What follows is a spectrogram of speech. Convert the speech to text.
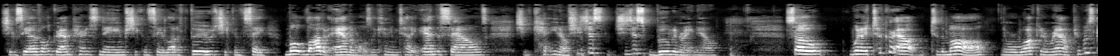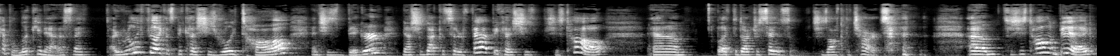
She can say all the grandparents' names. She can say a lot of food. She can say a lot of animals. I can't even tell you. And the sounds. She can't, you know, she's just, she's just booming right now. So when I took her out to the mall and we're walking around, people just kept looking at us. And I, I really feel like it's because she's really tall and she's bigger. Now she's not considered fat because she's, she's tall. And um, like the doctor says, she's off the charts. um, so she's tall and big,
